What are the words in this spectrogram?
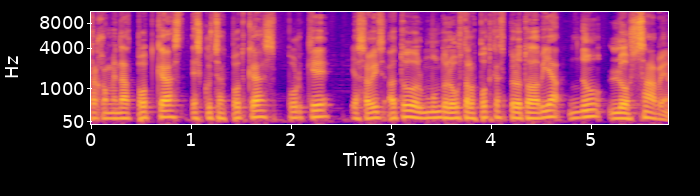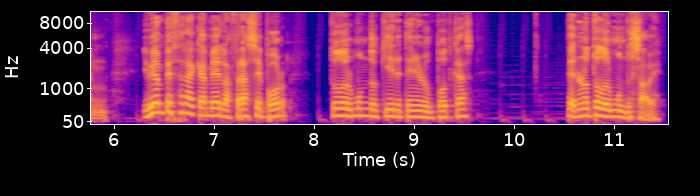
Recomendad podcast, escuchad podcast, porque ya sabéis, a todo el mundo le gustan los podcasts, pero todavía no lo saben. Y voy a empezar a cambiar la frase por todo el mundo quiere tener un podcast, pero no todo el mundo sabe.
